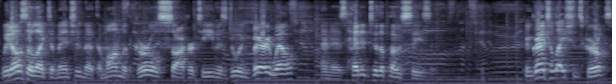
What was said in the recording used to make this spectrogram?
We'd also like to mention that the Monmouth girls soccer team is doing very well and is headed to the postseason. Congratulations, girls!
